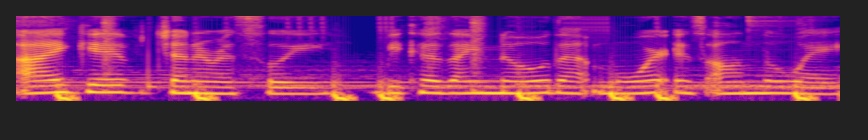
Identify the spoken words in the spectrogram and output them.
I give generously because I know that more is on the way.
